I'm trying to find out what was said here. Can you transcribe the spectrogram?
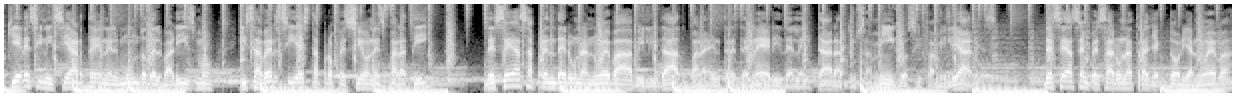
quieres iniciarte en el mundo del barismo y saber si esta profesión es para ti. ¿Deseas aprender una nueva habilidad para entretener y deleitar a tus amigos y familiares? ¿Deseas empezar una trayectoria nueva,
